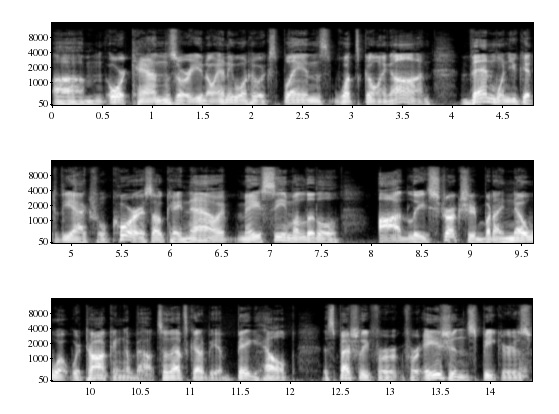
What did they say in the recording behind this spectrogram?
um, or Ken's, or you know anyone who explains what's going on, then when you get to the actual course, okay, now it may seem a little oddly structured, but I know what we're talking about. So that's got to be a big help, especially for, for Asian speakers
